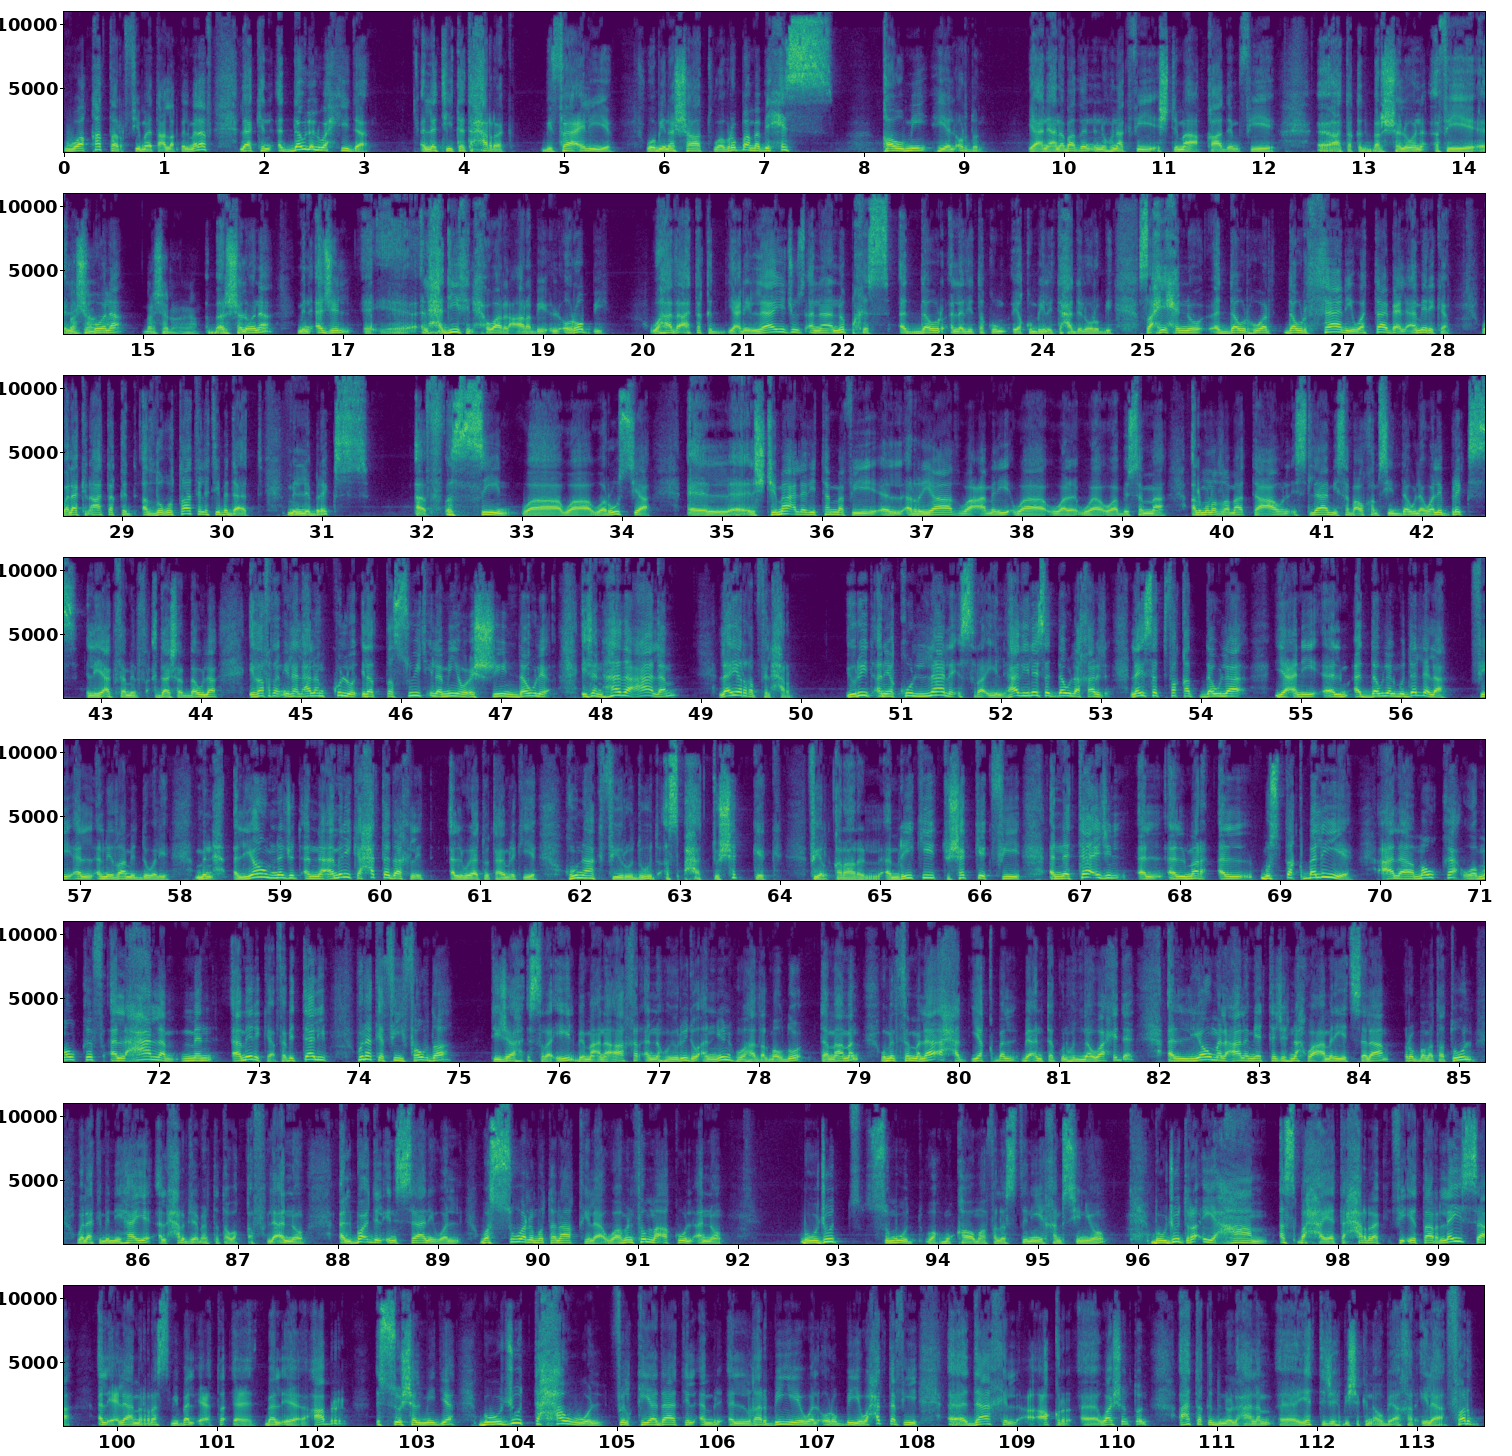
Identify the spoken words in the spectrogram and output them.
وقطر فيما يتعلق بالملف لكن الدولة الوحيدة التي تتحرك بفاعلية وبنشاط وربما بحس قومي هي الأردن. يعني أنا بظن انه هناك في اجتماع قادم في آه، أعتقد برشلونة في برشلونه برشلونة نعم. برشلونة من أجل آه، الحديث الحوار العربي الأوروبي. وهذا أعتقد يعني لا يجوز أن نبخس الدور الذي تقوم يقوم به الاتحاد الأوروبي، صحيح إنه الدور هو الدور الثاني والتابع لأمريكا، ولكن أعتقد الضغوطات التي بدأت من البريكس الصين وروسيا الاجتماع الذي تم في الرياض وعملي وبسمى المنظمات التعاون الإسلامي 57 دولة والبريكس اللي هي أكثر من 11 دولة. إضافة إلى العالم كله إلى التصويت إلى 120 دولة. اذا هذا عالم لا يرغب في الحرب. يريد أن يقول لا لإسرائيل. هذه ليست دولة خارج ليست فقط دولة يعني الدولة المدللة في النظام الدولي. من اليوم نجد أن أمريكا حتى داخل الولايات المتحده الأمريكية هناك في ردود أصبحت تشكك في القرار الأمريكي تشكك في النتائج المستقبلية على موقع وموقف العالم من أمريكا. فبالتالي هناك في فوضى تجاه إسرائيل بمعنى آخر أنه يريد أن ينهوا هذا الموضوع تماما ومن ثم لا أحد يقبل بأن تكون هدنه واحدة، اليوم العالم يتجه نحو عملية سلام ربما تطول ولكن بالنهاية الحرب ان تتوقف لأنه البعد الإنساني والصور المتناقلة ومن ثم أقول أنه بوجود صمود ومقاومة فلسطينية 50 يوم بوجود رأي عام أصبح يتحرك في إطار ليس الإعلام الرسمي بل بل عبر ال social media بوجود تحول في القيادات الغربية والأوروبية وحتى في آه، داخل عقر آه، واشنطن أعتقد إنه العالم آه، يتجه بشكل أو بآخر إلى فرض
